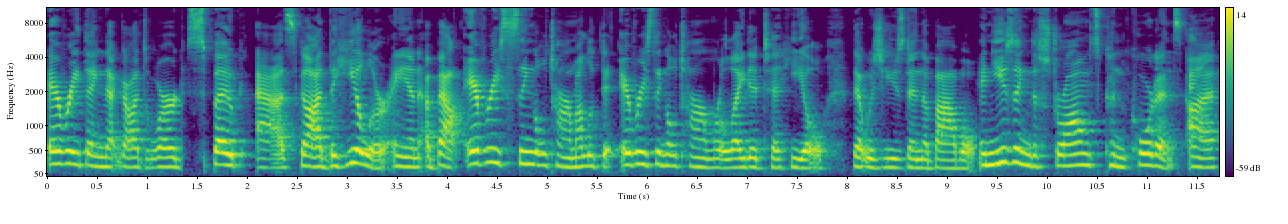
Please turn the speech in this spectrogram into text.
everything that God's word spoke as God the healer and about every single term. I looked at every single term related to heal that was used in the Bible. And using the Strong's Concordance, I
